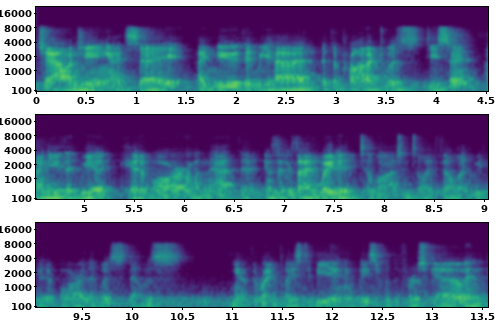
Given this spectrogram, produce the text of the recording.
challenging, I'd say. I knew that we had, that the product was decent. I knew that we had hit a bar on that, that because I had waited to launch until I felt like we'd hit a bar that was, that was you know the right place to be in at least for the first go, and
